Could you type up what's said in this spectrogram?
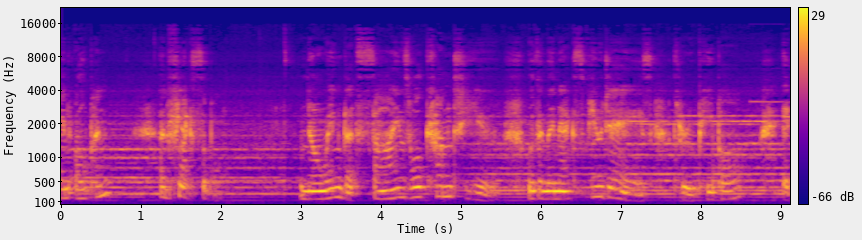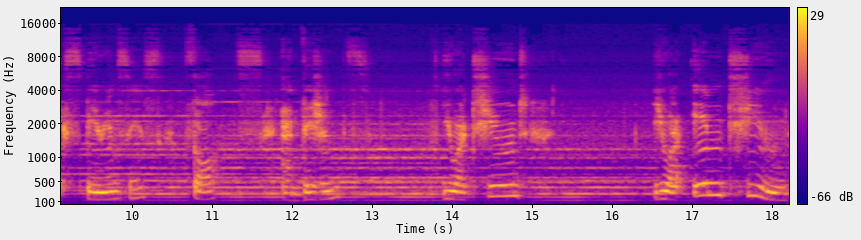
Remain open and flexible, knowing that signs will come to you within the next few days through people, experiences, thoughts, and visions. You are tuned, you are in tune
